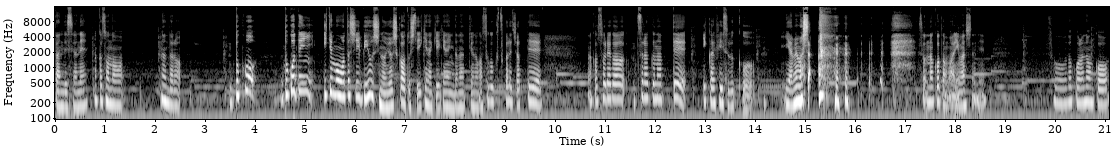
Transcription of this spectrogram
たんですよね。なんかそのなんだろうどこどこでいても私美容師の吉川として生きなきゃいけないんだなっていうのがすごく疲れちゃってなんかそれが辛くなって一回 Facebook をやめました。そんなこともありましたね。そうだからなんか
